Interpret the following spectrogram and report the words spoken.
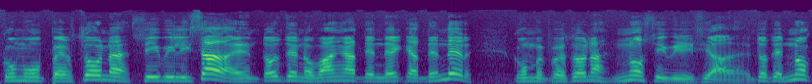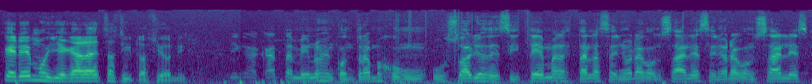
como personas civilizadas, entonces nos van a tener que atender como personas no civilizadas. Entonces no queremos llegar a estas situaciones. Bien, acá también nos encontramos con usuarios del sistema, está la señora González. Señora González,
